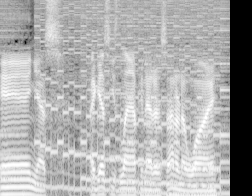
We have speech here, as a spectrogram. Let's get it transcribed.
And yes, I guess he's laughing at us, I don't know why.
